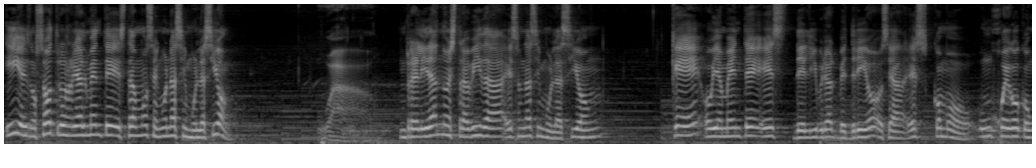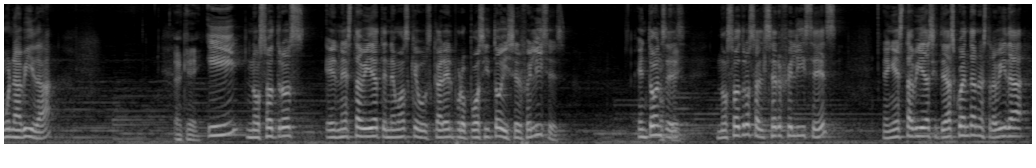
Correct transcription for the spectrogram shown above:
y nosotros realmente estamos en una simulación. Wow. En realidad nuestra vida es una simulación que obviamente es de libre albedrío, o sea, es como un juego con una vida. Okay. Y nosotros en esta vida tenemos que buscar el propósito y ser felices. Entonces, nosotros al ser felices en esta vida, si te das cuenta, nuestra vida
